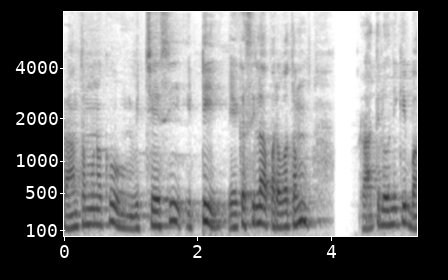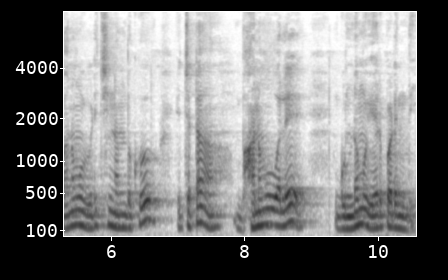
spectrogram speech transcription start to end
ప్రాంతమునకు విచ్చేసి ఇట్టి ఏకశిలా పర్వతం రాతిలోనికి బాణము విడిచినందుకు ఇచ్చట బాణము వలె గుండము ఏర్పడింది.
